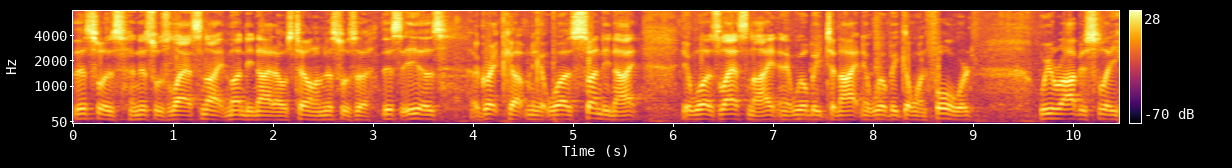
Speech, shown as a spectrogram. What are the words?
this was, and this was last night, Monday night, I was telling them, this was a, this is a great company. It was Sunday night, it was last night, and it will be tonight, and it will be going forward. We were obviously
